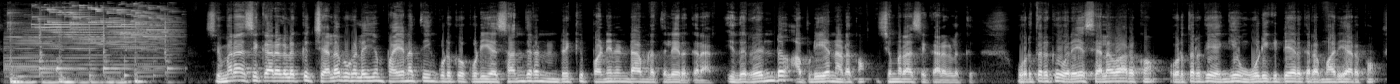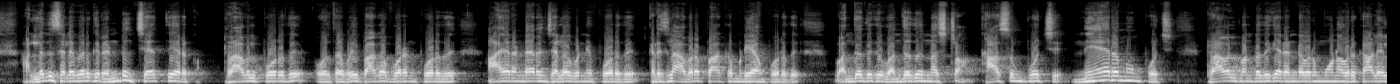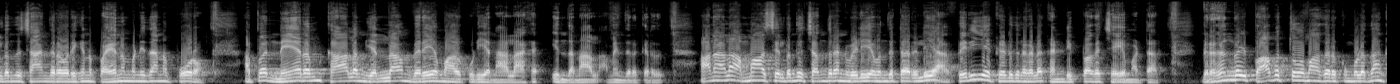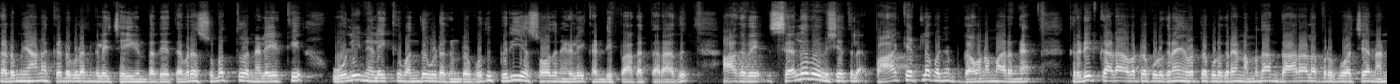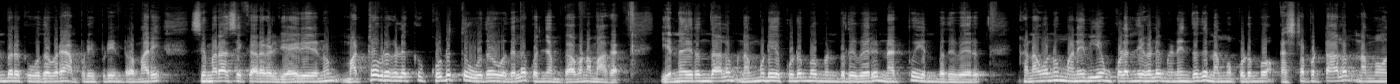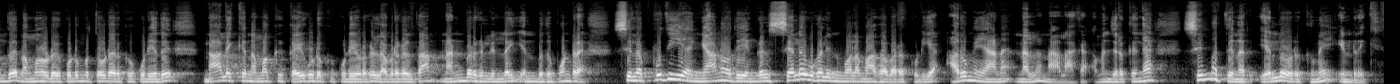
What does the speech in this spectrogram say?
சிம்மராசிக்காரர்களுக்கு செலவுகளையும் பயணத்தையும் கொடுக்கக்கூடிய சந்திரன் இன்றைக்கு பன்னிரெண்டாம் இடத்துல இருக்கிறார். இது ரெண்டும் அப்படியே நடக்கும் சிம்மராசிக்காரர்களுக்கு. ஒருத்தருக்கு ஒரே செலவாக இருக்கும். ஒருத்தருக்கு எங்கேயும் ஓடிக்கிட்டே இருக்கிற மாதிரியா இருக்கும். அல்லது சில பேருக்கு ரெண்டும் சேர்த்தே இருக்கும். ட்ராவல் போகிறது ஒருத்தர் போய் பார்க்க போகிறேன்னு போகிறது ஆயிரம் ரெண்டாயிரம் செலவு பண்ணி போகிறது கடைசியில் அவரை பார்க்க முடியாமல் போகிறது வந்ததுக்கு வந்ததும் நஷ்டம் காசும் போச்சு நேரமும் போச்சு. ட்ராவல் பண்ணுறதுக்கே ரெண்டு ஹவர் மூணு காலையிலேருந்து சாயந்தரம் வரைக்கும் பயணம் பண்ணி தானே போகிறோம் அப்போ நேரம் காலம் எல்லாம் விரயமாகக்கூடிய நாளாக இந்த நாள் அமைந்திருக்கிறது. ஆனாலும் அமாவாசையிலிருந்து சந்திரன் வெளியே வந்துட்டார் இல்லையா? பெரிய கெடுதல்களை கண்டிப்பாக செய்ய மாட்டார். கிரகங்கள் பாபத்துவமாக இருக்கும் பொழுது தான் கடுமையான கெடுபலன்களை செய்கின்றதே தவிர சுபத்துவ நிலைக்கு ஒளி நிலைக்கு வந்து விடுகின்ற போது பெரிய சோதனைகளை கண்டிப்பாக தராது. ஆகவே செலவு விஷயத்தில் பாக்கெட்டில் கொஞ்சம் கவனமாக இருங்க. கிரெடிட் கார்டை அவர்கிட்ட கொடுக்குறேன் இவர்கிட்ட கொடுக்குறேன் நம்ம தான் தாராள பிறப்பு வச்சேன் நண்பருக்கு உதவுறேன் அப்படி இப்படின்ற மாதிரி சிம்மராசிக்காரர்கள் ஏறினும் மற்றவர்களுக்கு கொடுத்து உதவுவதில் கொஞ்சம் கவனமாக. என்ன இருந்தாலும் நம்முடைய குடும்பம் என்பது வேறு நட்பு என்பது வேறு. கணவனும் மனைவியும் குழந்தைகளும் இணைந்தது நம்ம குடும்பம். கஷ்டப்பட்டாலும் நம்ம வந்து நம்மளுடைய குடும்பத்தோடு இருக்கக்கூடியது. நாளைக்கு நமக்கு கை கொடுக்கக்கூடியவர்கள் அவர்கள் தான் நண்பர்கள் இல்லை என்பது போன்ற சில புதிய ஞானோதயங்கள் செலவுகளின் மூலமாக வரக்கூடிய அருமையான நல்ல நாளாக அமைஞ்சிருக்குங்க. சிம்மத்தினர் எல்லோருக்குமே இன்றைக்கு.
